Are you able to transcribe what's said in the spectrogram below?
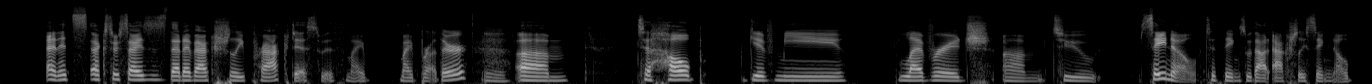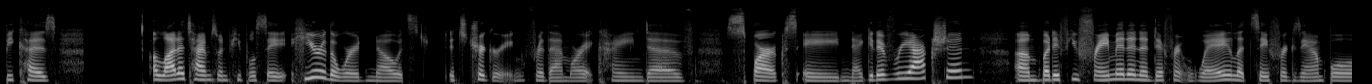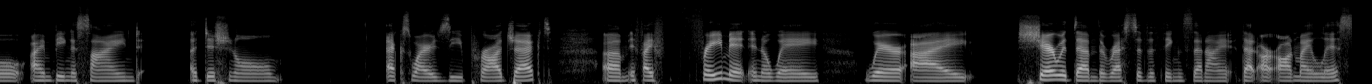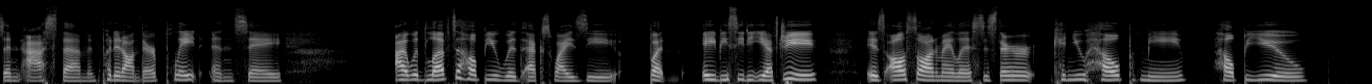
and it's exercises that I've actually practiced with my my brother Mm. um, to help give me leverage um, to say no to things without actually saying no because a lot of times when people say hear the word no it's it's triggering for them or it kind of sparks a negative reaction. Um, but if you frame it in a different way let's say for example i'm being assigned additional x y or z project um, if i f- frame it in a way where i share with them the rest of the things that i that are on my list and ask them and put it on their plate and say I would love to help you with XYZ, but A, B, C, D, E, F, G is also on my list. Is there, can you help me help you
